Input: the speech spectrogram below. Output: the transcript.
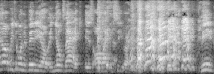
Hell, we doing the video, and your back is all I can see right now. Me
